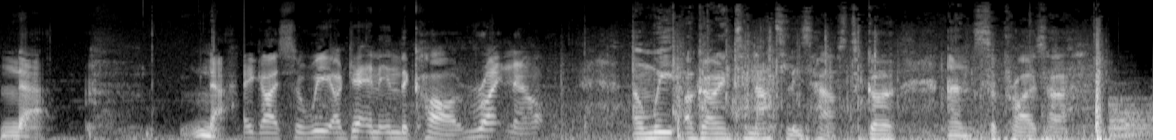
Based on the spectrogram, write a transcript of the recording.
nah, nah. Hey guys, so we are getting in the car right now, and we are going to Natalie's house to go and surprise her.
